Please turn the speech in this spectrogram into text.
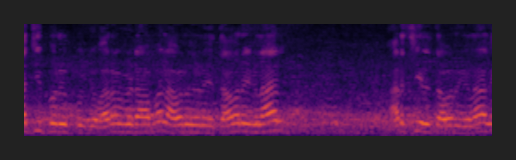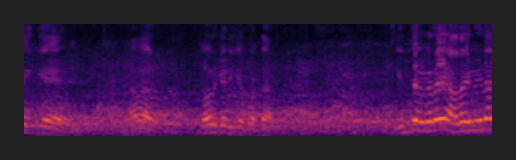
ஆட்சி பொறுப்புக்கு வரவிடாமல் அவர்களுடைய தவறுகளால் அரசியல் தவறுகளால் இங்கே அவர் தோற்கடிக்கப்பட்டார். இந்த முறை அதைவிட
